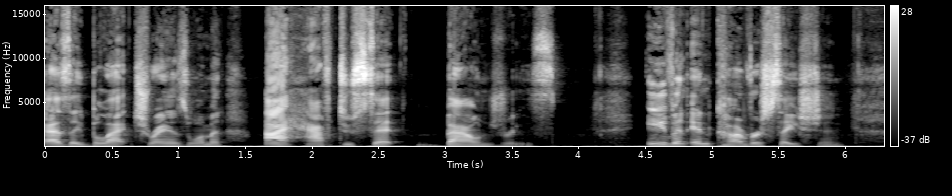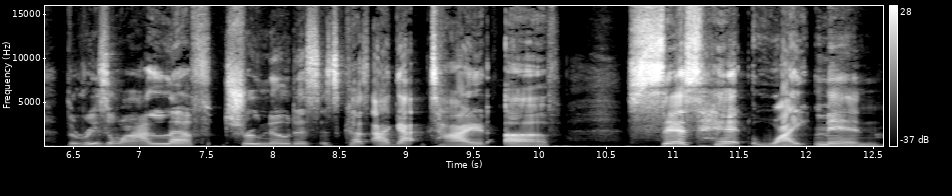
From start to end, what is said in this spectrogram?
as a black trans woman, I have to set boundaries. Even in conversation, The reason why I left True Nudist is because I got tired of cis het white men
